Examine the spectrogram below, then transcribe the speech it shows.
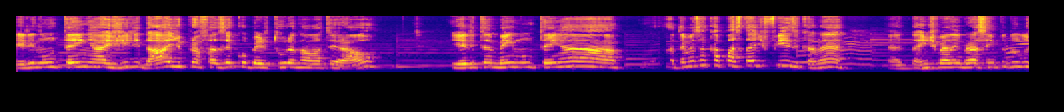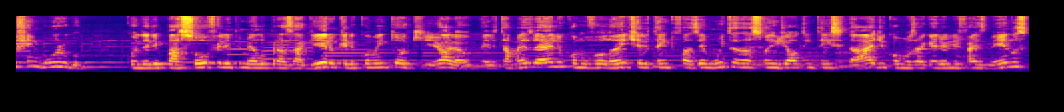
ele não tem a agilidade para fazer cobertura na lateral e ele também não tem a, até mesmo a capacidade física, né? É, a gente vai lembrar sempre do Luxemburgo, quando ele passou o Felipe Melo para zagueiro, que ele comentou que, olha, ele está mais velho, como volante ele tem que fazer muitas ações de alta intensidade, como zagueiro ele faz menos,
